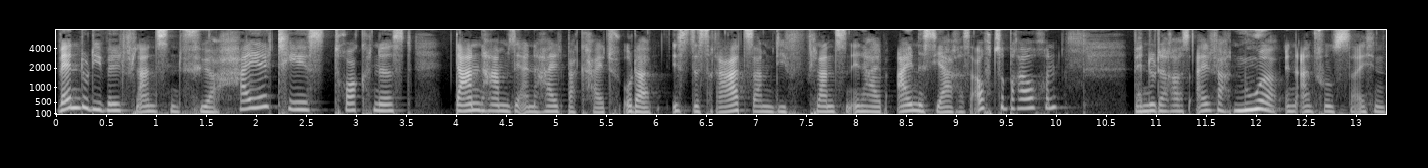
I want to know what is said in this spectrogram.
Wenn du die Wildpflanzen für Heiltees trocknest, dann haben sie eine Haltbarkeit oder ist es ratsam, die Pflanzen innerhalb eines Jahres aufzubrauchen. Wenn du daraus einfach nur in Anführungszeichen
